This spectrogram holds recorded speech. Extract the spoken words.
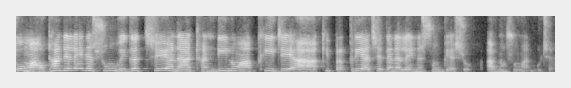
તો માવઠાને લઈને શું વિગત છે અને આ ઠંડીનો આખી જે, આ આખી પ્રક્રિયા છે તેને લઈને શું કહેશો? આપનું શું માનવું છે?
